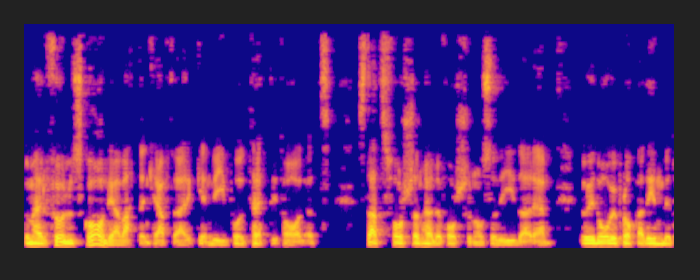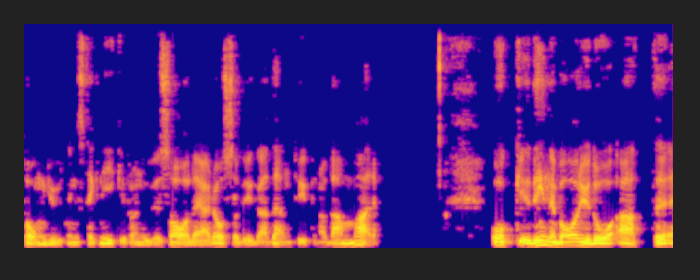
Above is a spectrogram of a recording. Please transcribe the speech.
de här fullskaliga vattenkraftverken vid på 30-talet. Stadsforsen, Hälleforsen och så vidare. Det var då vi plockade in betonggjutningstekniker från USA och lärde oss att bygga den typen av dammar. Och det innebar ju då att eh,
